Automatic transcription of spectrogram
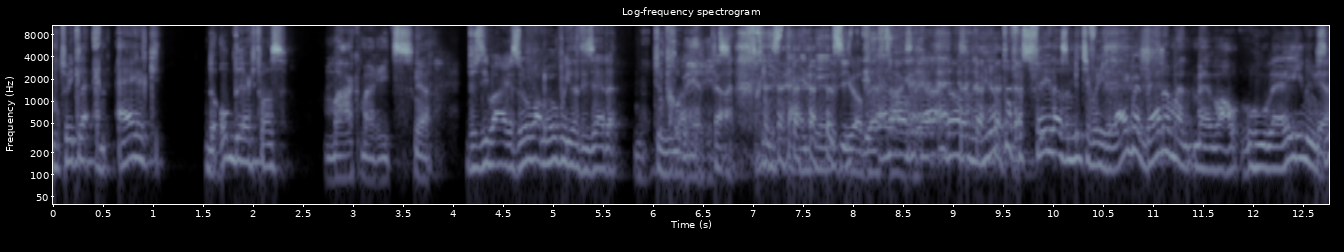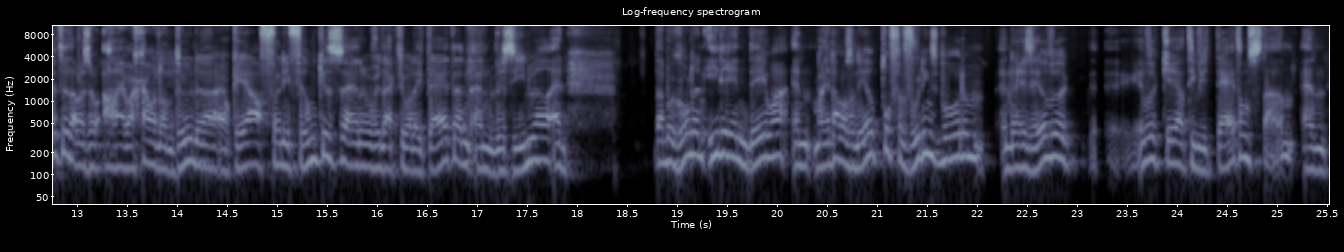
ontwikkelen. En eigenlijk de opdracht was, maak maar iets. Ja. Dus die waren zo wanhopig dat die zeiden, doe Probeer maar. iets. Ja. Freestyle. Zie wat blijft hangen. ja, dat was een heel toffe sfeer. Dat is een beetje vergelijkbaar bijna met, met wat- hoe wij hier nu zitten. Dat we zo, allee, wat gaan we dan doen? Eh, Oké, ja, funny filmpjes en over de actualiteit en, en we zien wel. En dat begon en iedereen deed wat. En, maar ja, dat was een heel toffe voedingsbodem. En er is heel veel, heel veel creativiteit ontstaan. En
